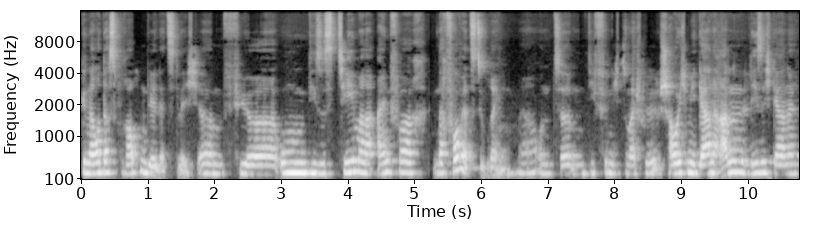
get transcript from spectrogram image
genau das brauchen wir letztlich, ähm, für, um dieses Thema einfach nach vorwärts zu bringen. Ja? Und ähm, die finde ich zum Beispiel, schaue ich mir gerne an, lese ich gerne.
